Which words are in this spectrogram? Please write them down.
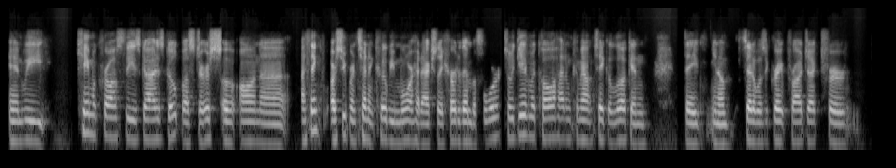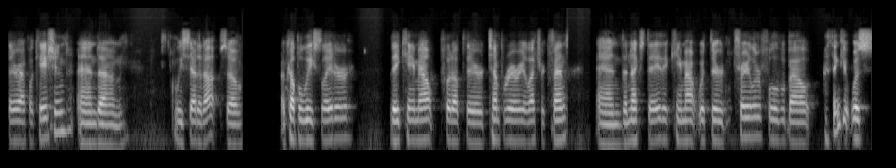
and we came across these guys, Goat Busters, on. Uh, I think our superintendent Kobe Moore had actually heard of them before, so we gave him a call, had him come out and take a look, and they, you know, said it was a great project for their application, and um, we set it up. So a couple weeks later, they came out, put up their temporary electric fence, and the next day they came out with their trailer full of about, I think it was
